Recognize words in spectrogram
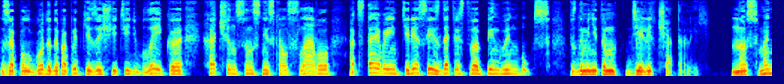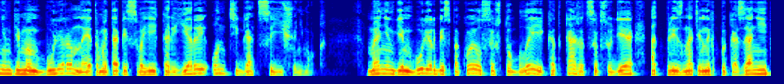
За полгода до попытки защитить Блейка Хатчинсон снискал славу, отстаивая интересы издательства Penguin Books в знаменитом деле Чаттерлей. Но с Мэннингемом Буллером на этом этапе своей карьеры он тягаться еще не мог. Мэннингем Буллер беспокоился, что Блейк откажется в суде от признательных показаний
